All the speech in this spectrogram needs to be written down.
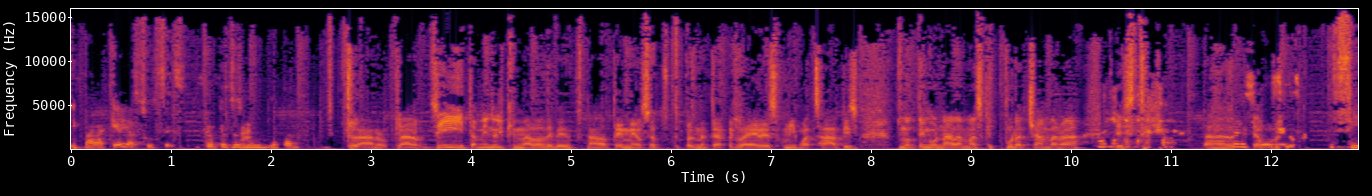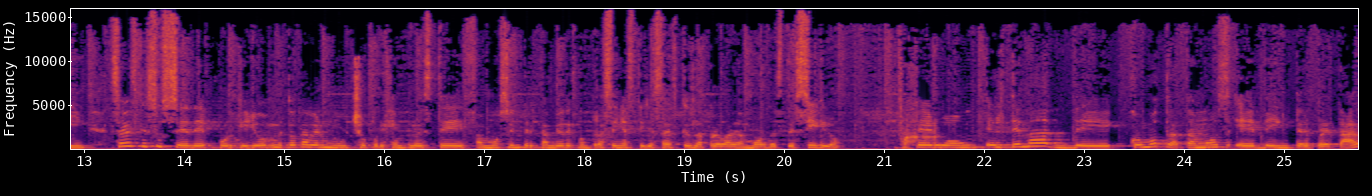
y para qué las uses. Creo que eso es muy importante. Claro, claro. Sí, también el que nada debe, pues nada teme. O sea, tú te puedes meter en redes con mi WhatsApp y pues, no tengo nada más que pura chamba, ¿verdad? Este, ah, qué aburrido. Sí, ¿sabes qué sucede? Porque yo me toca ver mucho, por ejemplo, este famoso intercambio de contraseñas que ya sabes que es la prueba de amor de este siglo. Ajá. Pero el tema de cómo tratamos eh, de interpretar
